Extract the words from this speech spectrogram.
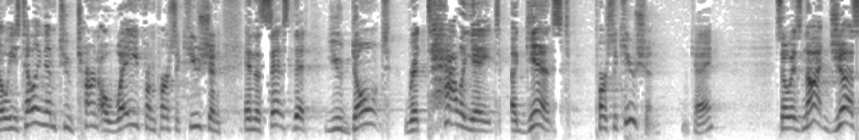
So he's telling them to turn away from persecution in the sense that you don't retaliate against persecution. Okay? So it's not just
